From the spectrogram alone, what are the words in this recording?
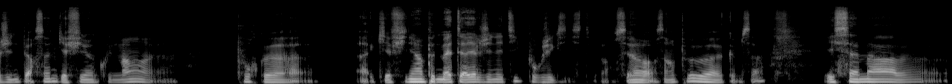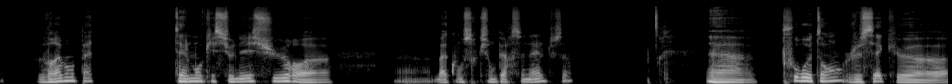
j'ai une personne qui a filé un coup de main pour que qui a filé un peu de matériel génétique pour que j'existe. C'est un, peu comme ça et ça m'a vraiment pas tellement questionné sur ma construction personnelle tout ça. pour autant, je sais que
